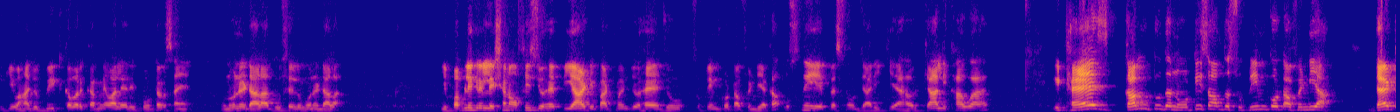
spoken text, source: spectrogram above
क्योंकि वहाँ जो बीट कवर करने वाले रिपोर्टर्स हैं, उन्होंने डाला, दूसरे लोगों ने डाला। ये पब्लिक रिलेशन ऑफ़िस जो है पीआर डिपार्टमेंट जो है, जो सुप्रीम कोर्ट ऑफ़ इंडिया का, उसने ये प्रेस नोट जारी किया है और क्या लिखा हुआ है? It has come to the notice of the Supreme Court of India that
